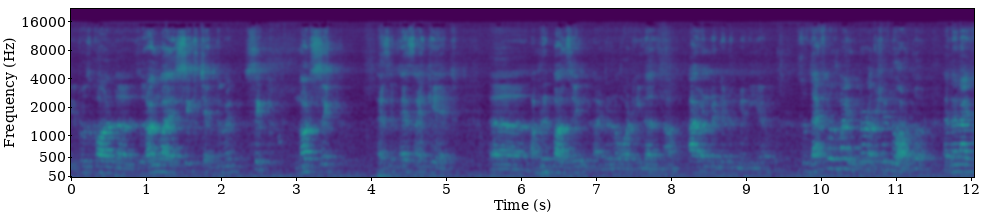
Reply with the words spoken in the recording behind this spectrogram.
It was called, uh, run by a Sikh gentleman. Sikh, not Sikh, as in S-I-K-H. Uh, Amritpal Singh, I don't know what he does now. I haven't met him in many years. So that was my introduction to outdoor. And then I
